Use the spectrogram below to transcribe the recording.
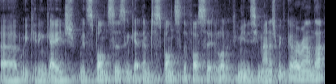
Uh, we could engage with sponsors and get them to sponsor the faucet. A lot of community management go around that.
